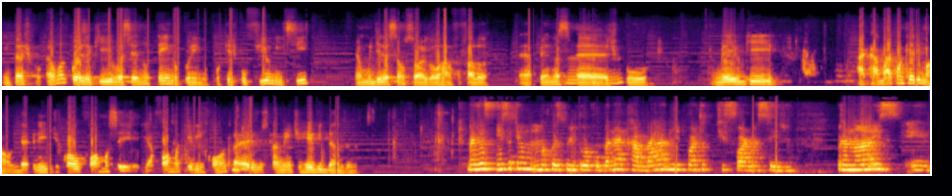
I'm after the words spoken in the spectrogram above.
Então, tipo, é uma coisa que você não tem no Coringa, porque, tipo, o filme em si é uma direção só, igual o Rafa falou. É apenas, é, Uhum. tipo, meio que acabar com aquele mal, independente de qual forma ser. E a forma que ele encontra é justamente revidando. Né? Mas assim, isso aqui é uma coisa que me preocupa, né? Acabar, não importa que forma seja. Para nós, eh,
